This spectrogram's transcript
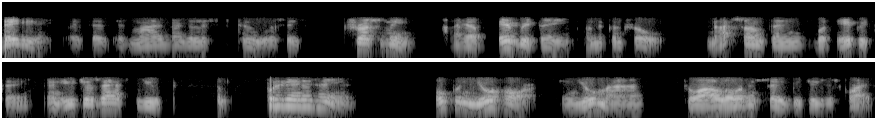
daily It says it's my evangelist too? It says, trust me, I have everything under control. Not something, but everything. And He just asked you, put it in His hands. Open your heart and your mind to our Lord and Savior Jesus Christ.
